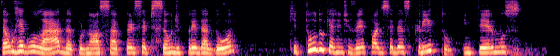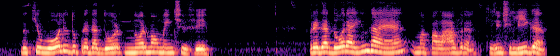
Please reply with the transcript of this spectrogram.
tão regulada por nossa percepção de predador, que tudo que a gente vê pode ser descrito em termos do que o olho do predador normalmente vê. Predador ainda é uma palavra que a gente liga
